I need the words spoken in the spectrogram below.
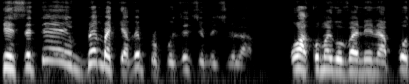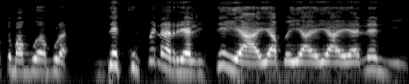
que c'était bemba qui avait proposé ce monsieur là oyo akomaki kovanda nde na poto bambula mbula découpe na réalité ya ya ya ya ya nani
